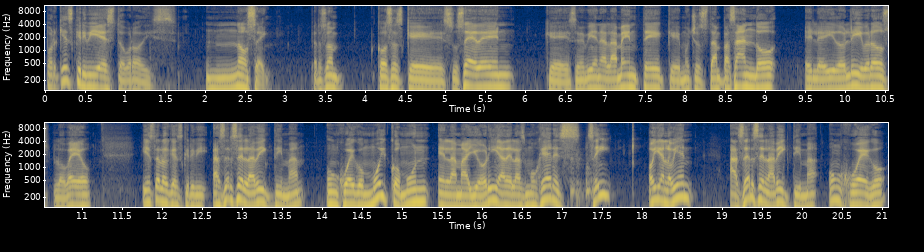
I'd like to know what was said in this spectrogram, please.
¿Por qué escribí esto, Brodis? No sé. Pero son cosas que suceden, que se me vienen a la mente, que muchos están pasando. He leído libros, lo veo. Y esto es lo que escribí. Hacerse la víctima, un juego muy común en la mayoría de las mujeres. ¿Sí? Óiganlo bien. Hacerse la víctima, un juego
